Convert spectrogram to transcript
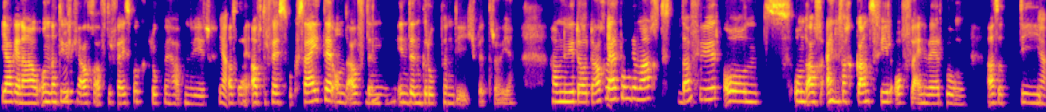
Ja, genau. Und natürlich auch auf der Facebook-Gruppe haben wir, ja. also auf der Facebook-Seite und auf mhm. den, in den Gruppen, die ich betreue, haben wir dort auch ja. Werbung gemacht mhm. dafür und, und auch einfach ganz viel Offline-Werbung. Also die, ja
